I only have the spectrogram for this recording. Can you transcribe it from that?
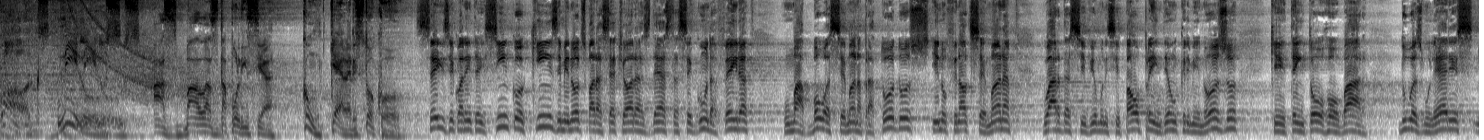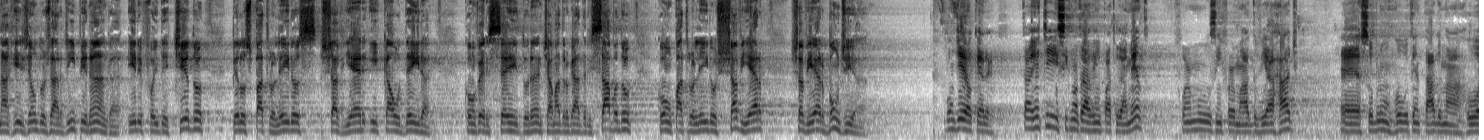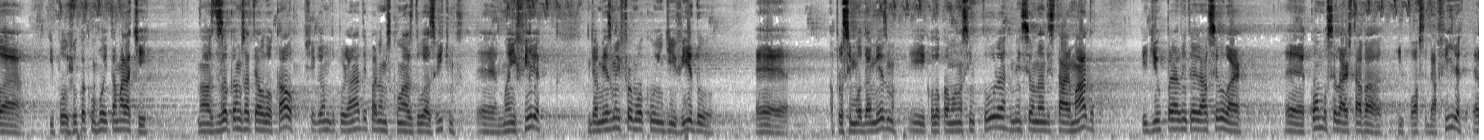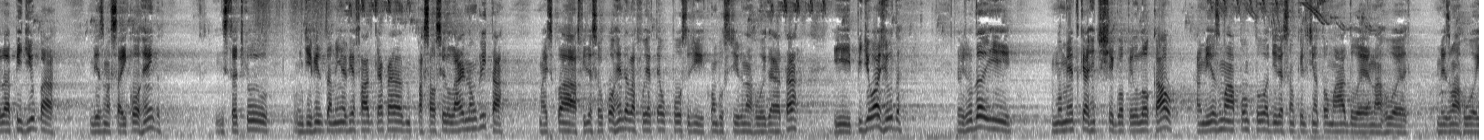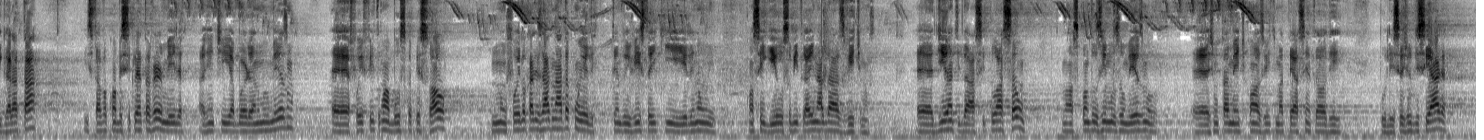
Fox News. As balas da polícia com Keller Estocou. 6 e 45 15 minutos para 7 horas desta segunda-feira. Uma boa semana para todos e no final de semana, Guarda Civil Municipal prendeu um criminoso que tentou roubar duas mulheres na região do Jardim Piranga. Ele foi detido pelos patrulheiros Xavier e Caldeira. Conversei durante a madrugada de sábado com o patrulheiro Xavier Xavier, bom dia. Bom dia, Keller. Então a gente se encontrava em patrulhamento, fomos informados via rádio é, sobre um roubo tentado na rua Ipojuca com rua Itamaraty. Nós deslocamos até o local, chegamos por lá, deparamos com as duas vítimas, é, mãe e filha, onde a mesma informou que o indivíduo é, aproximou da mesma e colocou a mão na cintura, mencionando estar armado, pediu para ela entregar o celular. É, como o celular estava em posse da filha, ela pediu para mesma sair correndo, no instante que o, o indivíduo também havia falado que era para passar o celular e não gritar. Mas com a filha saiu correndo, ela foi até o posto de combustível na rua Igaratá e pediu ajuda. Ajuda e no momento que a gente chegou pelo local, a mesma apontou a direção que ele tinha tomado é, na rua, mesma rua Igaratá, estava com a bicicleta vermelha. A gente ia abordando no mesmo, é, foi feita uma busca pessoal, não foi localizado nada com ele, tendo em vista aí que ele não conseguiu subtrair nada das vítimas. É, diante da situação, nós conduzimos o mesmo é, juntamente com as vítimas até a central de polícia judiciária,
